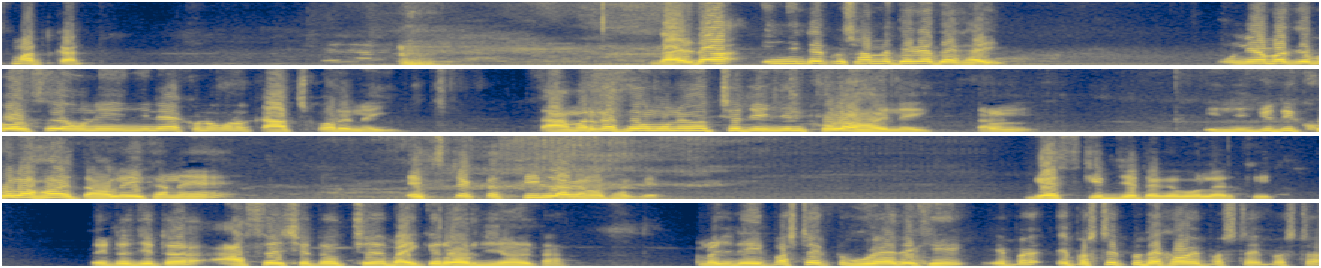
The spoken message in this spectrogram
স্মার্ট কার্ড গাড়িটা ইঞ্জিনটা একটু সামনে থেকে দেখাই। উনি আমাকে বলছে, উনি ইঞ্জিনে এখনও কোনো কাজ করে নাই। তা আমার কাছেও মনে হচ্ছে যে ইঞ্জিন খোলা হয় নাই। কারণ ইঞ্জিন যদি খোলা হয়, তাহলে এখানে এক্সট্রা একটা সিল লাগানো থাকে। গ্যাস কিট যেটাকে বলে আর কি। তো এটা যেটা আছে, সেটা হচ্ছে বাইকের অরিজিনালটা আমরা যদি এই পাশটা একটু ঘুরে দেখি এই পাশটা একটু দেখাও, এই পাশটা এই পাশটা।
